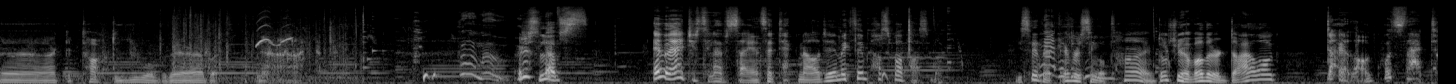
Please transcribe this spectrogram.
Uh, I could talk to you over there, but nah. I just love, s- I just love science and technology. It makes the impossible possible. You say that every single time. Don't you have other dialogue? Dialogue? What's that?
